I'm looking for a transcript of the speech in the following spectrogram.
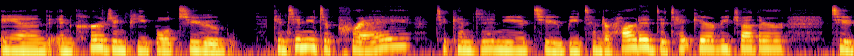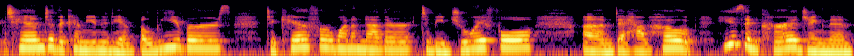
and encouraging people to continue to pray, to continue to be tenderhearted, to take care of each other, to tend to the community of believers, to care for one another, to be joyful, um, to have hope. He's encouraging them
